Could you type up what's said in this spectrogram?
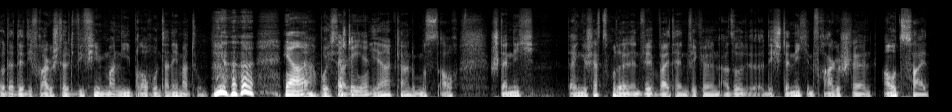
oder der die Frage stellt, wie viel Manie braucht Unternehmertum? Ja, Ja, wo ich verstehe. sage, ja klar, du musst auch ständig dein Geschäftsmodell entwi- weiterentwickeln, also äh, dich ständig in Frage stellen, outside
